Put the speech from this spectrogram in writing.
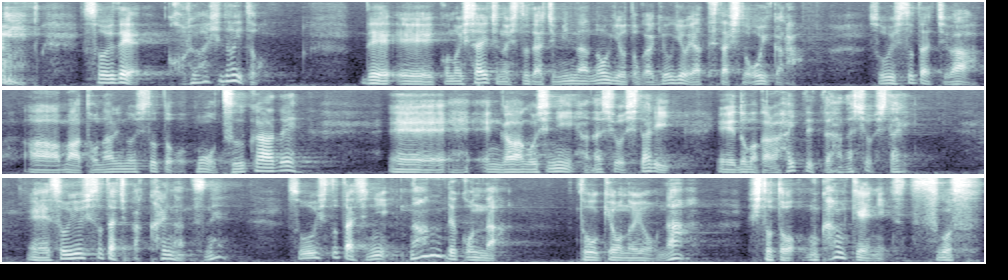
それでこれはひどいと。で、えー、この被災地の人たちみんな農業とか漁業やってた人多いからそういう人たちはあまあ隣の人ともう通過で、えー、縁側越しに話をしたり、えー、土間から入っていって話をしたり、えー、そういう人たちばっかりなんですね。そういう人たちになんでこんな東京のような人と無関係に過ごす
